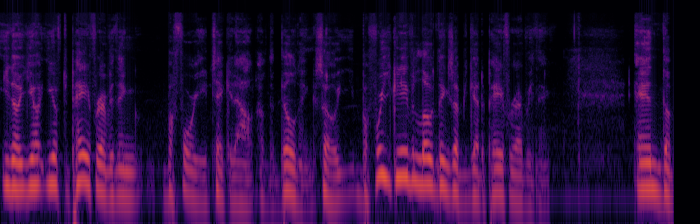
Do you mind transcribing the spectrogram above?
you know, you you have to pay for everything before you take it out of the building. So before you can even load things up, you got to pay for everything. And the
